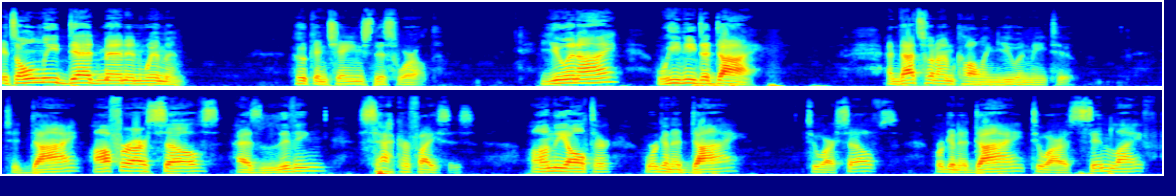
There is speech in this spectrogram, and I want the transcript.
It's only dead men and women who can change this world. You and I, we need to die. And that's what I'm calling you and me to. To die, offer ourselves as living sacrifices on the altar. We're going to die to ourselves. We're going to die to our sin life.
